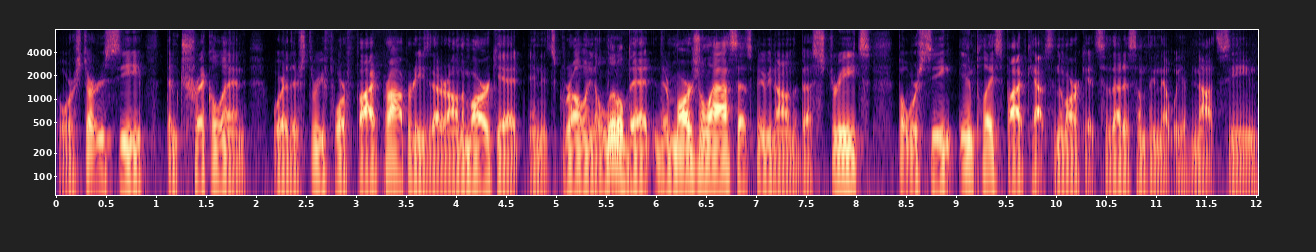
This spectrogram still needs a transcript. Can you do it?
but we're starting to see them trickle in where there's three, four, five properties that are on the market and it's growing a little bit. They're marginal assets, maybe not on the best streets, but we're seeing in-place five caps in the market. So that is something that we have not seen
